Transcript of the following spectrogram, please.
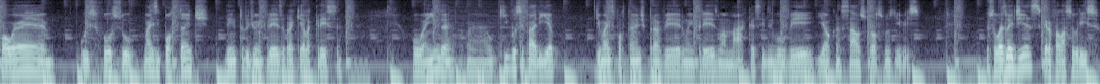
Qual é o esforço mais importante dentro de uma empresa para que ela cresça? Ou ainda, uh, o que você faria de mais importante para ver uma empresa, uma marca se desenvolver e alcançar os próximos níveis? Eu sou Wesley Dias, quero falar sobre isso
